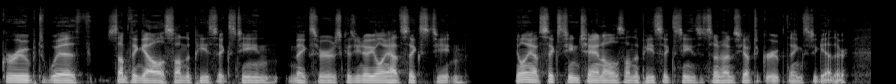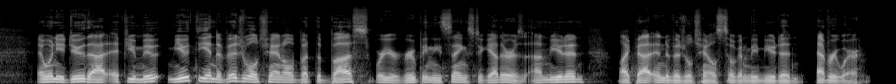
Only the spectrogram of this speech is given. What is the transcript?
grouped with something else on the P16 mixers because you know you only have 16. You only have 16 channels on the P16, so sometimes you have to group things together. And when you do that, if you mute, mute the individual channel, but the bus where you're grouping these things together is unmuted, like that individual channel is still going to be muted everywhere,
